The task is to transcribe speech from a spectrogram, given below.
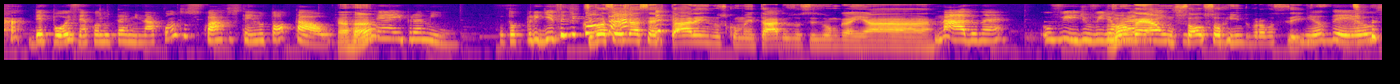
Depois, né, quando terminar, quantos quartos tem no total? Aham. Contem aí pra mim. Eu tô com preguiça de Se vocês acertarem nos comentários, vocês vão ganhar. nada, né? O vídeo, o vídeo é um Vão ganhar um sol sorrindo pra vocês. Meu Deus.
